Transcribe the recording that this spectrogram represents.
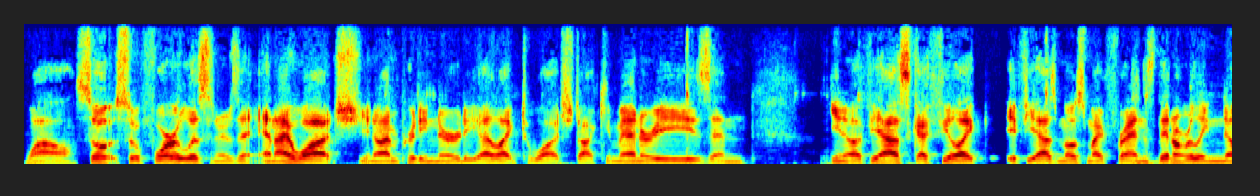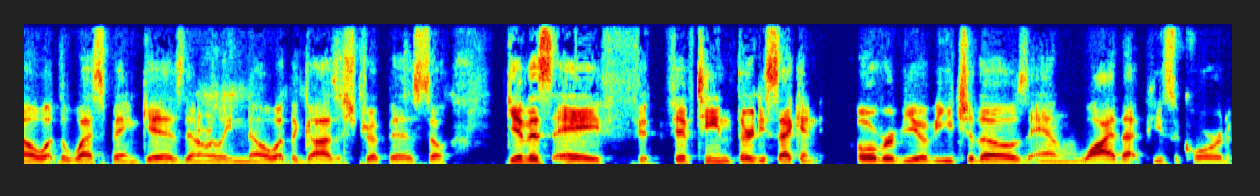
Wow. So so for our listeners, and I watch, you know, I'm pretty nerdy. I like to watch documentaries and you know, if you ask, I feel like if you ask most of my friends, they don't really know what the West Bank is. They don't really know what the Gaza Strip is. So give us a f- 15, 30 second overview of each of those and why that peace accord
